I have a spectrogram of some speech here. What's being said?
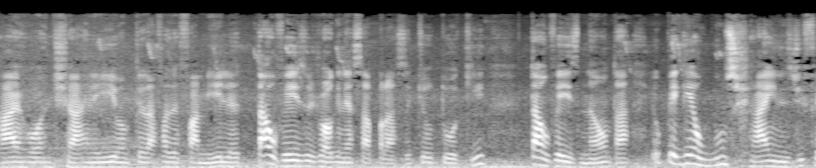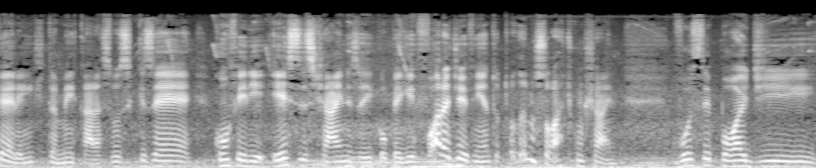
Highhorn Shine aí, vamos tentar fazer família. Talvez eu jogue nessa praça que eu tô aqui talvez não, tá? Eu peguei alguns shines diferentes também, cara. Se você quiser conferir esses shines aí que eu peguei fora de evento, tô dando sorte com shine. Você pode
